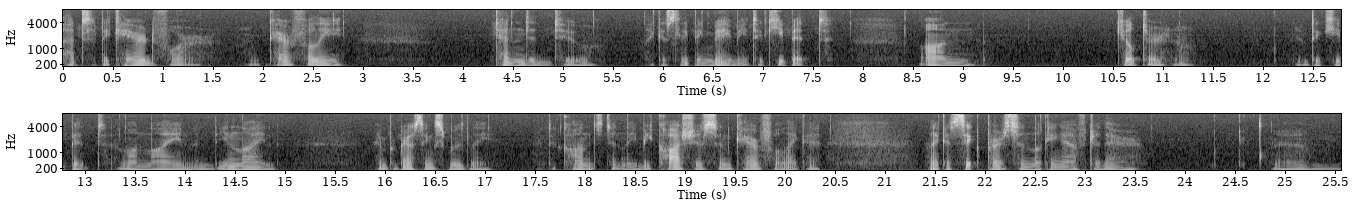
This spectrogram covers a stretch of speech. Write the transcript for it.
has to be cared for, carefully tended to, like a sleeping baby, to keep it on kilter, no, and to keep it online and in line and progressing smoothly. And to constantly be cautious and careful like a like a sick person looking after their um,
